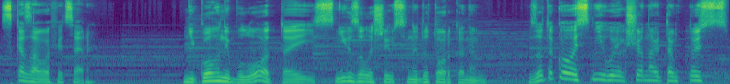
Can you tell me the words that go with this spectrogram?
сказав офіцер. Нікого не було, та й сніг залишився недоторканим. За такого снігу, якщо навіть там хтось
